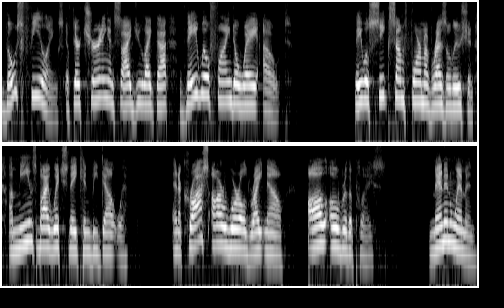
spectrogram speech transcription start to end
those feelings, if they're churning inside you like that, they will find a way out. They will seek some form of resolution, a means by which they can be dealt with. And across our world right now, all over the place, men and women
